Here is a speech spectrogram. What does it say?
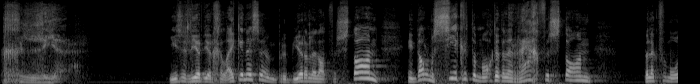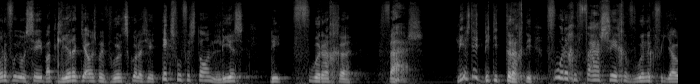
geleer. Jesus leer deur gelykenisse en probeer hulle laat verstaan en dan om seker te maak dat hulle reg verstaan wil ek vanmôre vir jou sê wat leer ek jou ons by woordskool as jy 'n teks wil verstaan lees die vorige vers. Lees net bietjie terug die vorige vers sê gewoonlik vir jou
